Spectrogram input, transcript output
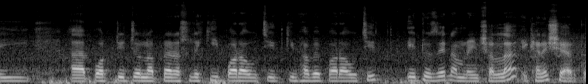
এই পদটির জন্য আপনার আসলে কি পড়া উচিত, কীভাবে পড়া উচিত। এ টু জেড আমরা ইনশাল্লাহ এখানে শেয়ার করব।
